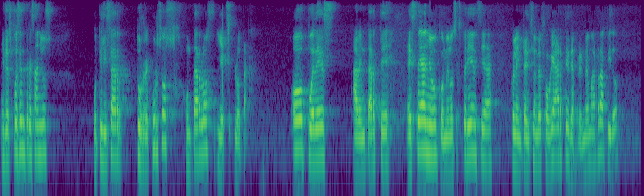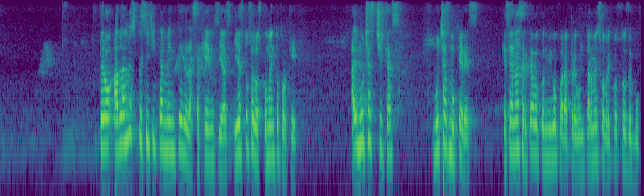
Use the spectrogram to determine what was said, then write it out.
y después en tres años utilizar tus recursos, juntarlos y explotar. O puedes aventarte este año con menos experiencia, con la intención de foguearte, de aprender más rápido. Pero hablando específicamente de las agencias, y esto se los comento porque hay muchas chicas, muchas mujeres que se han acercado conmigo para preguntarme sobre costos de book,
